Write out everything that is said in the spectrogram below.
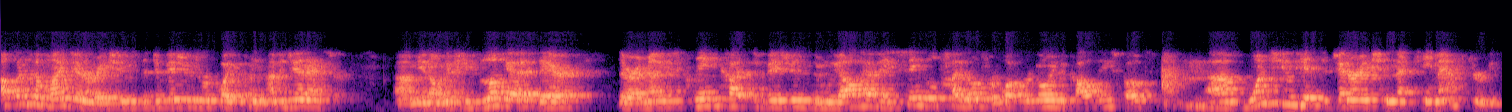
up until my generation, the divisions were quite clean. I'm a Gen Xer. Um, you know, and if you look at it there, there are nice clean-cut divisions, and we all have a single title for what we're going to call these folks. Um, once you hit the generation that came after me,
